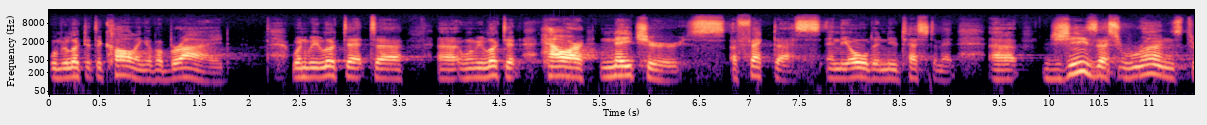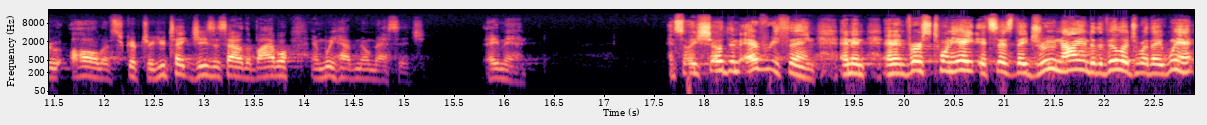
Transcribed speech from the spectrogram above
when we looked at the calling of a bride when we looked at, uh, uh, when we looked at how our natures affect us in the Old and New Testament. Uh, Jesus runs through all of Scripture. You take Jesus out of the Bible, and we have no message. Amen. And so he showed them everything. And in, and in verse 28, it says, They drew nigh unto the village where they went,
